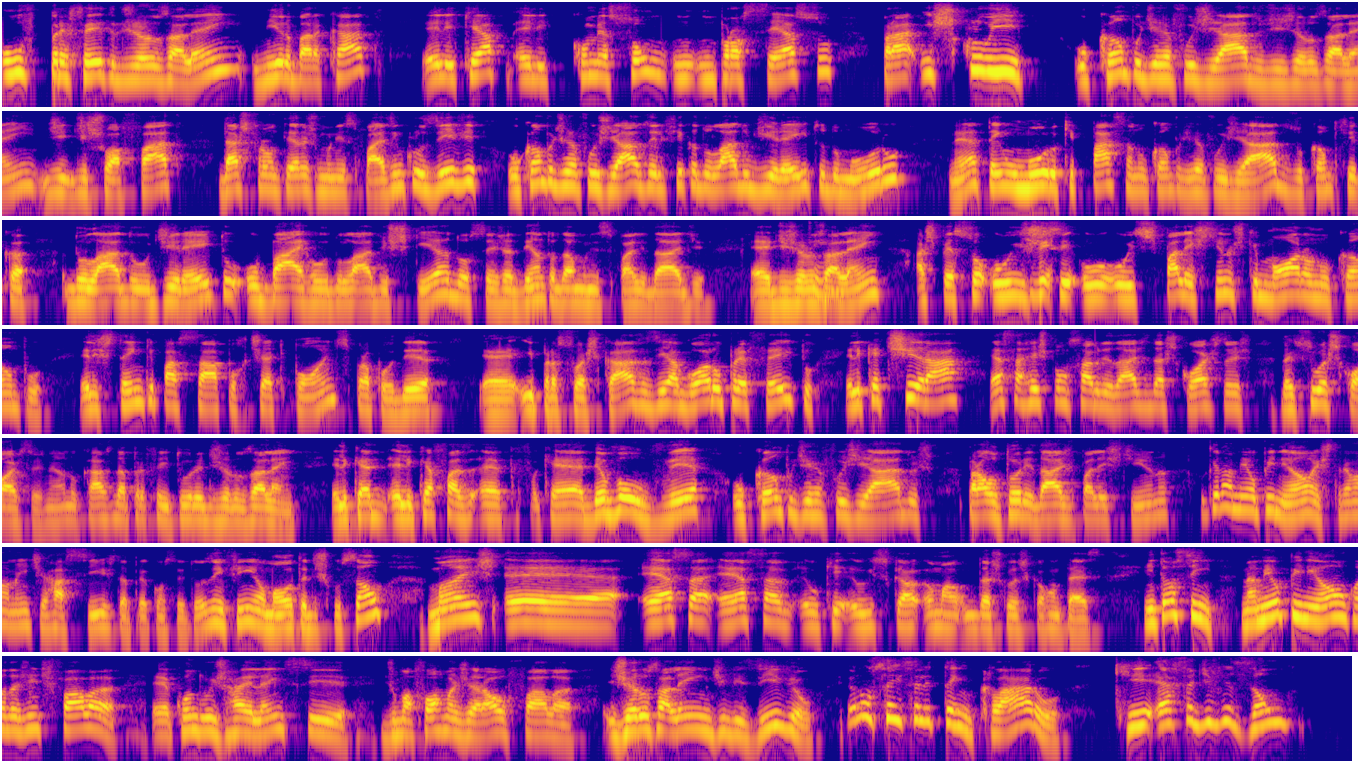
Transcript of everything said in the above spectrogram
o prefeito de Jerusalém, Nir Barakat, ele, quer, ele começou um, um processo para excluir o campo de refugiados de Jerusalém, de, de Shuafat, das fronteiras municipais. Inclusive, o campo de refugiados ele fica do lado direito do muro, né? Tem um muro que passa no campo de refugiados, o campo fica do lado direito, o bairro do lado esquerdo, ou seja, dentro da municipalidade é, de Jerusalém. Sim. As pessoas, os, os palestinos que moram no campo, eles têm que passar por checkpoints para poder é, ir para suas casas e agora o prefeito ele quer tirar essa responsabilidade das costas das suas costas, né? No caso da prefeitura de Jerusalém, ele quer ele quer fazer é, quer devolver o campo de refugiados para a autoridade palestina, o que, na minha opinião, é extremamente racista, preconceituoso, enfim, é uma outra discussão, mas é, essa, essa o que, isso que é uma das coisas que acontece. Então, assim, na minha opinião, quando a gente fala, é, quando o israelense, de uma forma geral, fala Jerusalém indivisível, eu não sei se ele tem claro que essa divisão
